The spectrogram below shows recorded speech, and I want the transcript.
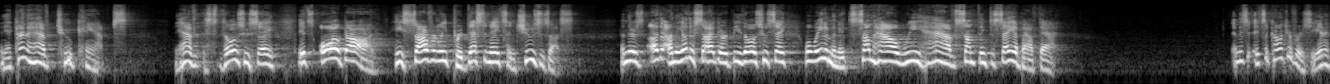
And you kind of have two camps. You have those who say it's all God. He sovereignly predestinates and chooses us. And there's other, on the other side, there would be those who say, well, wait a minute, somehow we have something to say about that. And it's, it's a controversy. And,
